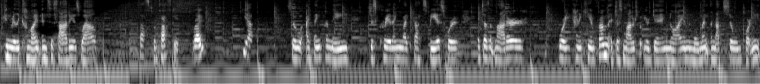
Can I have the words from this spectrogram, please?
can really come out in society as well. That's fantastic, right? Yeah, So I think for me, just creating like that space where it doesn't matter where you kind of came from, it just matters what you're doing now in the moment, and that's so important.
